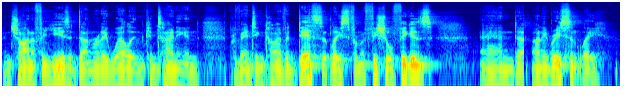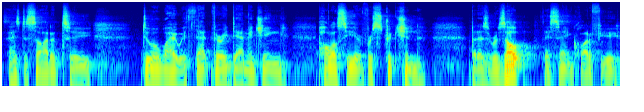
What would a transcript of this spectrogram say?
And China, for years, had done really well in containing and preventing COVID deaths, at least from official figures, and uh, only recently has decided to do away with that very damaging policy of restriction. But as a result, they're seeing quite a few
